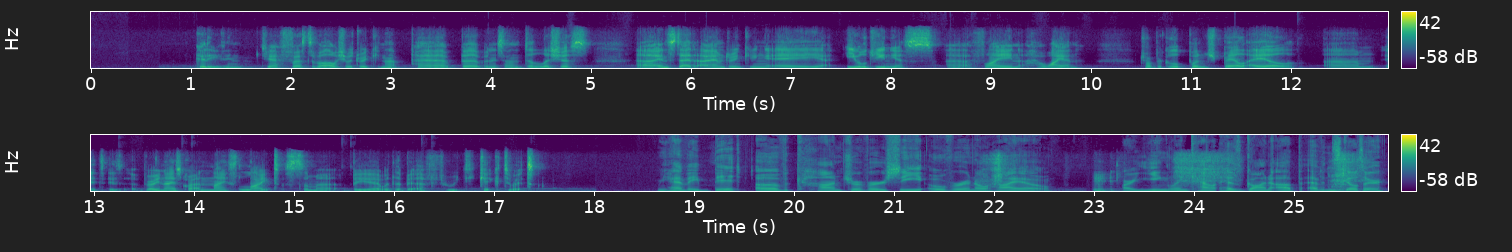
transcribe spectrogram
Good evening, Jeff. First of all, I wish I was drinking that pear bourbon. It sounds delicious. Uh, instead, I am drinking a Evil Genius, uh, Flying Hawaiian, tropical punch pale ale. Um, it is very nice, quite a nice light summer beer with a bit of fruity kick to it. We have a bit of controversy over in Ohio. Our Yuengling count has gone up, Evan Skilter.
